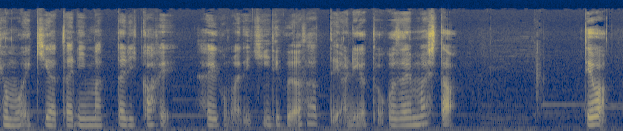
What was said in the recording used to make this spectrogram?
今日も行き当たりまったりカフェ最後まで聞いてくださってありがとうございました。では。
